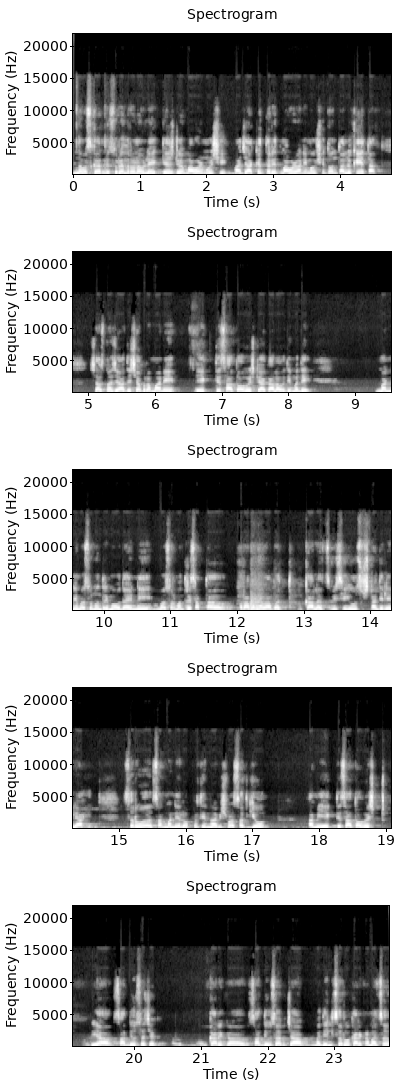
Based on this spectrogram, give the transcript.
नमस्कार मी Surendra Navale S D M Maval Mulshi. माझ्या अखत्यारीत मावळ आणि मुळशी दोन तालुके येतात. शासनाच्या आदेशाप्रमाणे एक ते सात ऑगस्ट या कालावधीमध्ये मान्य महसूल मंत्री महोदयांनी महसूल मंत्री सप्ताह राबवण्याबाबत कालच व्ही सी घेऊन सूचना दिलेल्या आहेत. सर्व सन्मान्य लोकप्रतिनिधींना विश्वासात घेऊन आम्ही एक ते सात ऑगस्ट या सात दिवसाच्या कार्य सात दिवसांच्या मधील सर्व कार्यक्रमाचं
